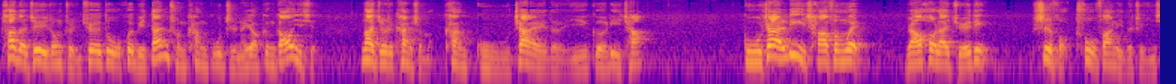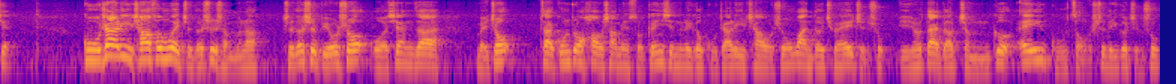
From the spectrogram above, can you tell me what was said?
它的这种准确度会比单纯看估值呢要更高一些，那就是看什么？看股债的一个利差，股债利差分位，然后来决定是否触发你的止盈线。股债利差分位指的是什么呢？指的是比如说我现在每周在公众号上面所更新的那个股债利差，我是用万德全 A 指数，也就是代表整个 A 股走势的一个指数，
